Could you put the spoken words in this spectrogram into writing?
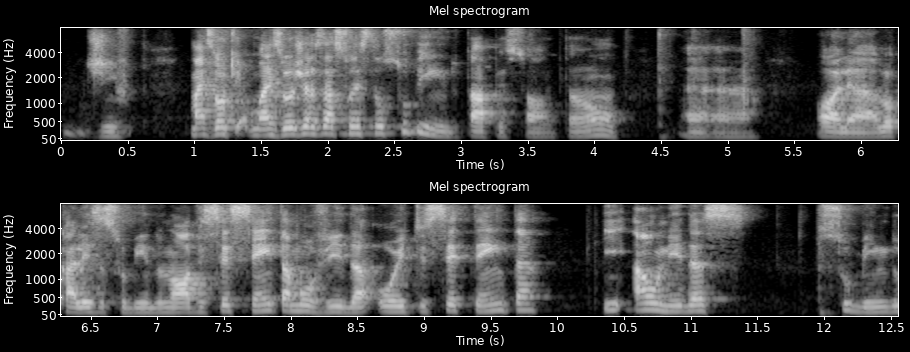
de. Mas, mas hoje as ações estão subindo, tá, pessoal? Então, é, olha, a Localiza subindo 9,60, Movida 8,70 e a Unidas subindo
